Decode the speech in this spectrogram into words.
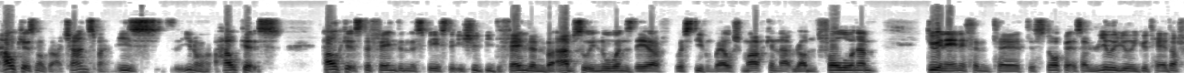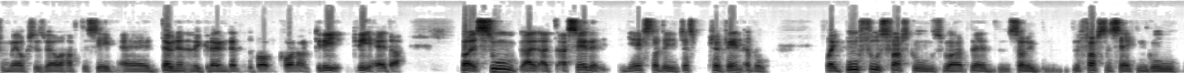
Halkett's not got a chance, man. He's, you know, Halkett's Halkett's defending the space that he should be defending, but absolutely no one's there with Stephen Welsh marking that run, following him, doing anything to, to stop it. It's a really, really good header from Welsh as well, I have to say. Uh, down into the ground, into the bottom corner. Great, great header. But it's so, I, I said it yesterday, just preventable like both those first goals were the sorry the first and second goal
